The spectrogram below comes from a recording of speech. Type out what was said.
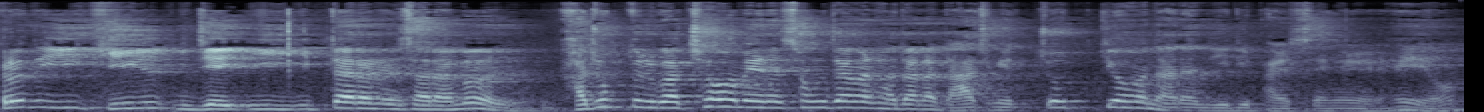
그런데 이 길, 이제 이 입다라는 사람은 가족들과 처음에는 성장을 하다가 나중에 쫓겨나는 일이 발생을 해요.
